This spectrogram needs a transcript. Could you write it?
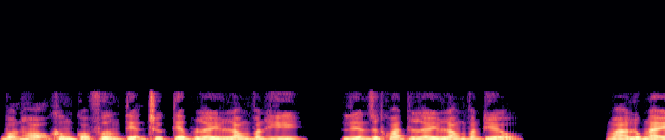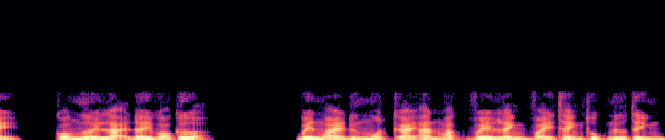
Bọn họ không có phương tiện trực tiếp lấy lòng Văn Hy, liền dứt khoát lấy lòng Văn Kiều. Mà lúc này, có người lại đây gõ cửa. Bên ngoài đứng một cái ăn mặc về lánh váy thành thục nữ tính.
